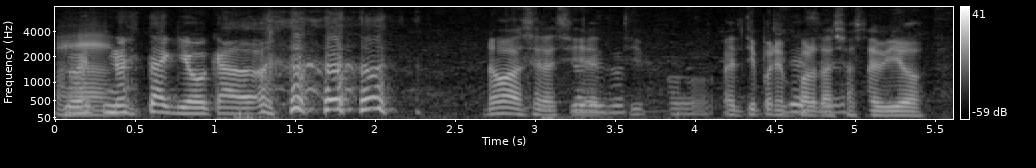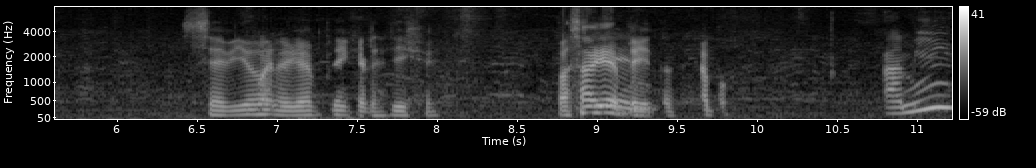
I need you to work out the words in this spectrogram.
no, Ah, no está equivocado. No va a ser así, el tipo, el tipo no importa, ya se vio. Se vio Bueno. en el gameplay que les dije. Pasá el gameplay, capo. a mí,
